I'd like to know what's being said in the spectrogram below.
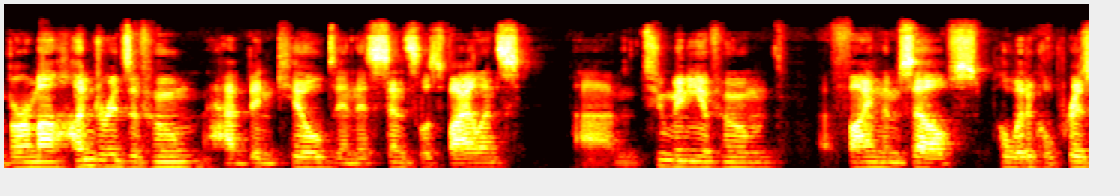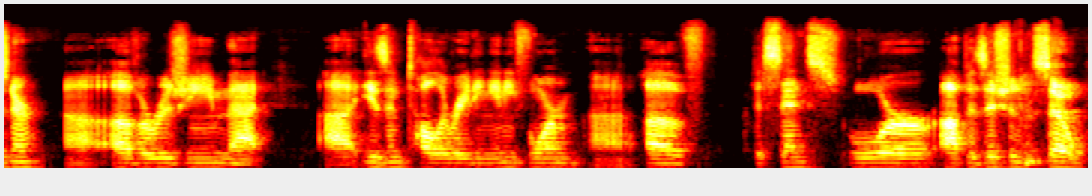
Burma, hundreds of whom have been killed in this senseless violence, um, too many of whom find themselves political prisoner uh, of a regime that isn't tolerating any form of dissent or opposition. So,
